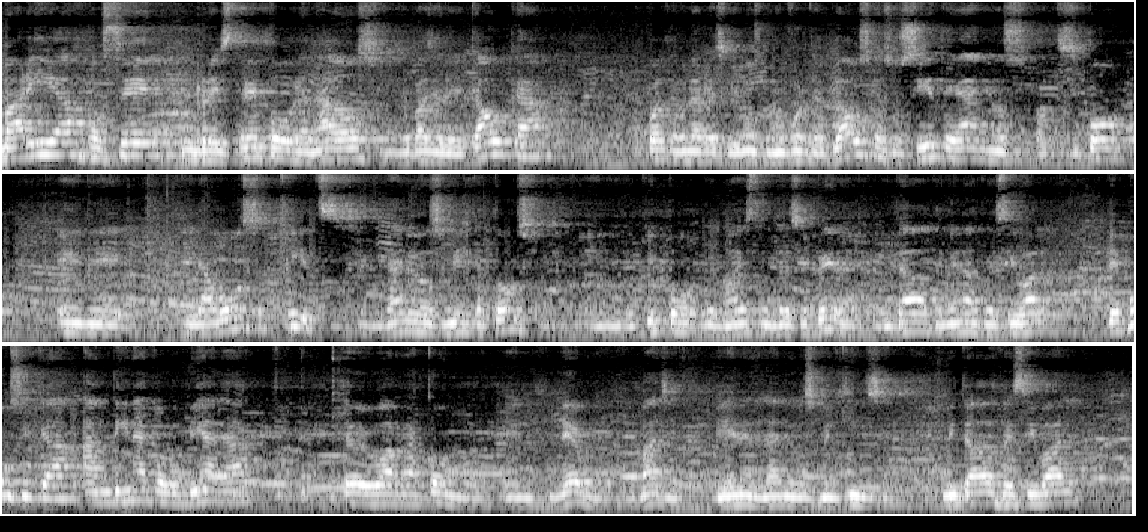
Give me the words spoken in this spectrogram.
María José Restrepo Granados, del Valle del Cauca, la cual también la recibimos con un fuerte aplauso. A sus siete años participó en eh, La Voz Kids en el año 2014, en el equipo del maestro Andrés Cepeda, invitada también al Festival de Música Andina Colombiana TV Barracón en Ginebra, en Valle, viene en el año 2015. Invitada al Festival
